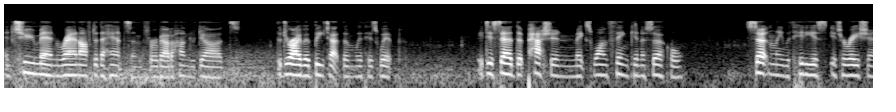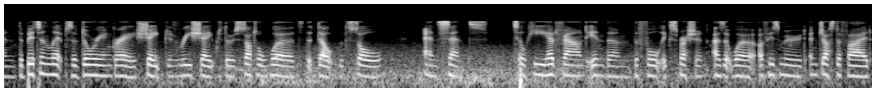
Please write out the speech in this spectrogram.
and two men ran after the hansom for about a hundred yards. The driver beat at them with his whip. It is said that passion makes one think in a circle. Certainly with hideous iteration the bitten lips of Dorian Gray shaped and reshaped those subtle words that dealt with soul and sense, till he had found in them the full expression, as it were, of his mood, and justified,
